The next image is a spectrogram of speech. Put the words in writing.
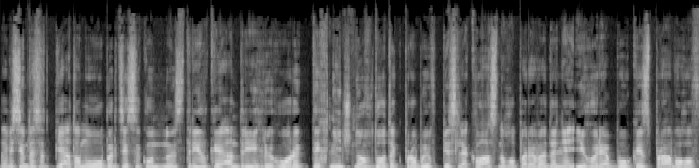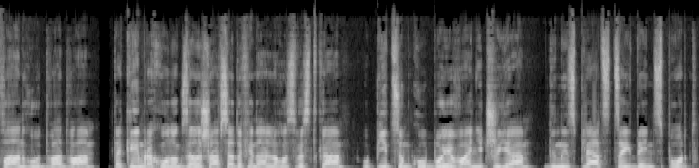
На 85-му оберті секундної стрілки Андрій Григорик технічно в дотик пробив після класного переведення Ігоря Буки з правого флангу 2-2. Таким рахунок залишався до фінального свистка. У підсумку бойова нічия. Денис Пляц цей день спорт.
